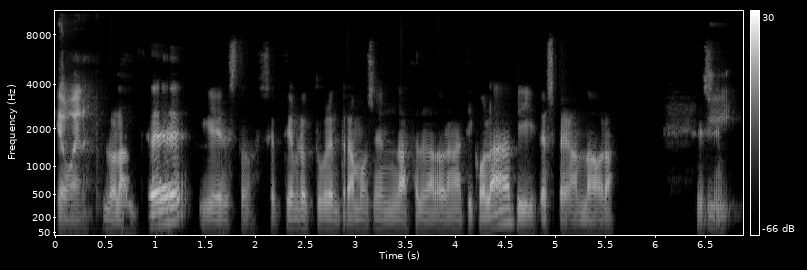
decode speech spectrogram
Qué bueno. Lo lancé y esto, septiembre, octubre entramos en la aceleradora en Aticolab y despegando ahora. Sí,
